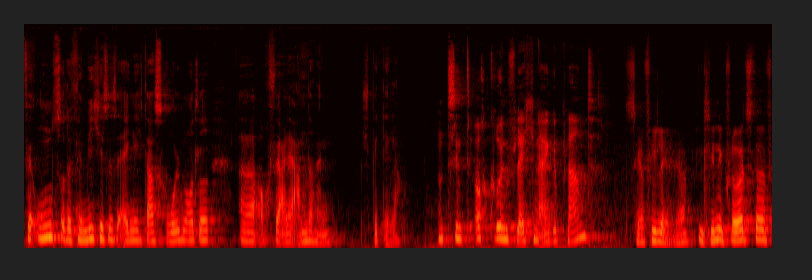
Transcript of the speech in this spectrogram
für uns oder für mich ist es eigentlich das Rollmodel äh, auch für alle anderen Spitäler. Und sind auch Grünflächen eingeplant? Sehr viele. Ja. Die Klinik Floridsdorf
